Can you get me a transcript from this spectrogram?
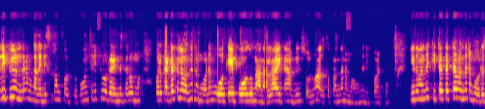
திருப்பியும் வந்து நமக்கு அந்த டிஸ்கம்ஃபர்ட் இருக்கும். திருப்பி ஒரு ரெண்டு தடவை ஒரு கட்டத்துல வந்து நம்ம உடம்பு ஓகே போதும் நான் நல்லா ஆயிட்டேன் அப்படின்னு சொல்லுவோம். அதுக்கப்புறம் தான் நம்ம வந்து நிப்பாட்டுவோம். இது வந்து கிட்டத்தட்ட வந்து நம்ம ஒரு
